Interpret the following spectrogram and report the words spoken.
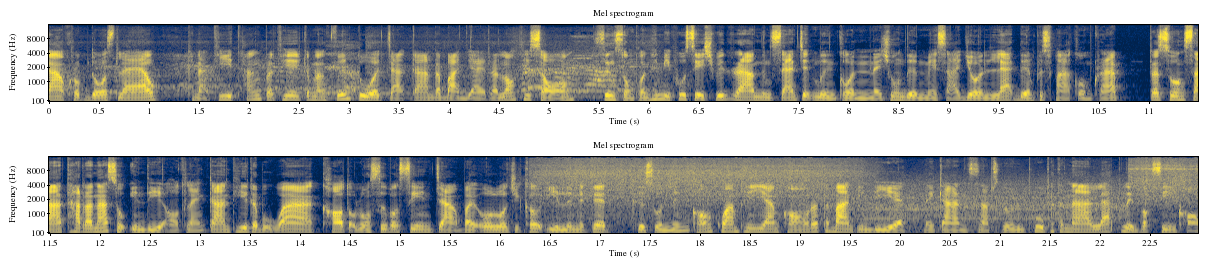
-19 ครบโดสแล้วขณะที่ทั้งประเทศกำลังฟื้นตัวจากการระบาดใหญ่ระลอกที่ 2 ซึ่งส่งผลให้มีผู้เสียชีวิตราว 170,000 คนในช่วงเดือนเมษายนและเดือนพฤษภาคมครับ กระทรวงสาธารณสุขอินเดียออกแถลงการณ์ที่ระบุว่าข้อตกลงซื้อวัคซีนจาก Biological E Limited คือส่วนหนึ่งของความพยายามของรัฐบาลอินเดีย ในการสนับสนุนผู้พัฒนาและผลิตวัคซีนของ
